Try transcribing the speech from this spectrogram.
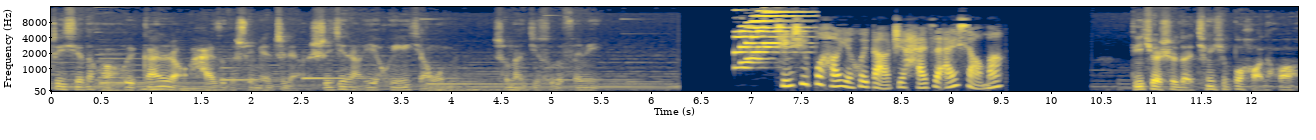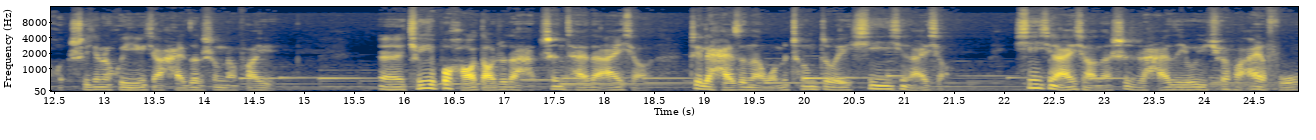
这些的话会干扰孩子的睡眠质量，实际上也会影响我们生长激素的分泌。情绪不好也会导致孩子矮小吗？的确是的，情绪不好的话，实际上会影响孩子的生长发育。嗯，情绪不好导致的身材的矮小，这类孩子呢，我们称之为心因性矮小。心性矮小呢，是指孩子由于缺乏爱抚，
